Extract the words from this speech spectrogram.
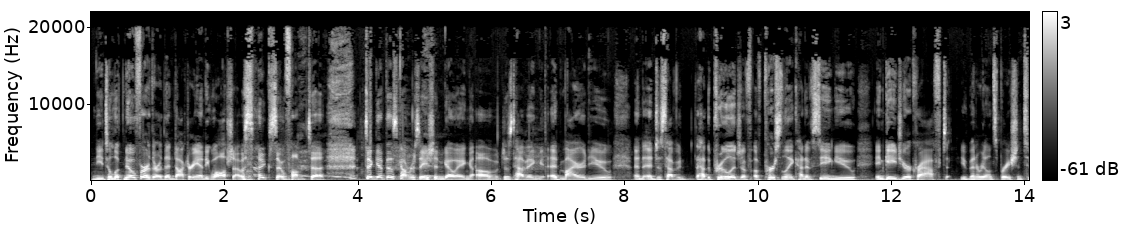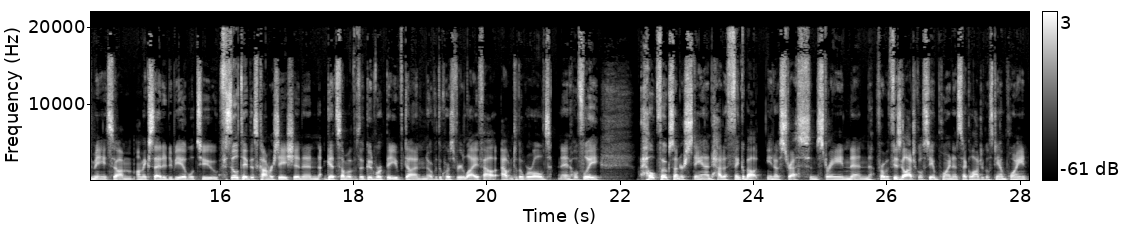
need to look no further than Dr. Andy Walsh. I was like so pumped to to get this conversation going. Um, just having admired you and, and just having had the privilege of, of personally kind of seeing you engage your craft, you've been a real inspiration to me. So I'm, I'm excited to be able to facilitate this conversation and get some of the good work that you've done over the course of your life out, out into the world and hopefully help folks understand how to think about you know stress and strain. And from a physiological standpoint and psychological standpoint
